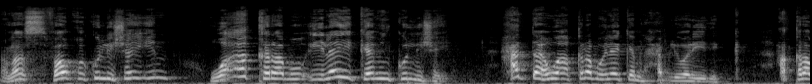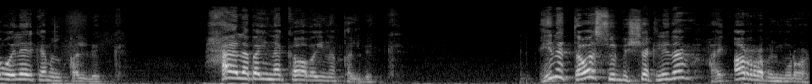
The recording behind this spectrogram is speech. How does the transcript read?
خلاص؟ فوق كل شيء وأقرب إليك من كل شيء. حتى هو أقرب إليك من حبل وريدك أقرب إليك من قلبك. حال بينك وبين قلبك. هنا التوسل بالشكل ده هيقرب المراد.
